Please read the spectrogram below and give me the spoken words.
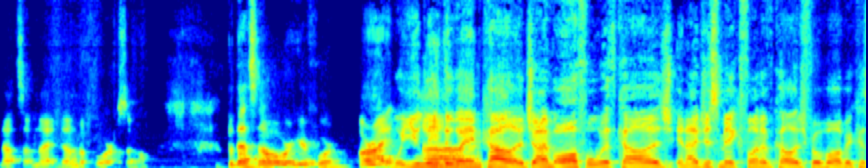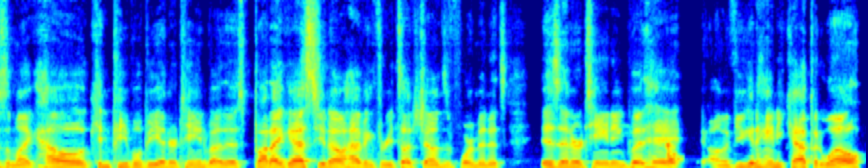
Not something I had done before, so but that's not what we're here for. All right. Well, you lead the uh, way in college. I'm awful with college, and I just make fun of college football because I'm like, how can people be entertained by this? But I guess you know, having three touchdowns in four minutes is entertaining. But hey, um, if you can handicap it well,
